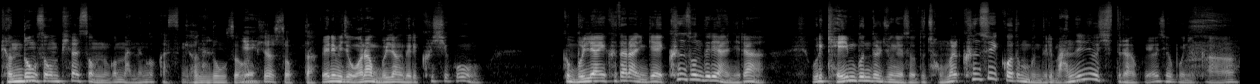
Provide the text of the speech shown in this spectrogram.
변동성은 피할 수 없는 건 맞는 것 같습니다. 변동성은 예. 피할 수 없다. 왜냐면 이제 워낙 물량들이 크시고 그 물량이 크다라는 게 큰 손들이 아니라 우리 개인분들 중에서도 정말 큰 수익 거둔 분들이 많으시더라고요. 제가 보니까.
